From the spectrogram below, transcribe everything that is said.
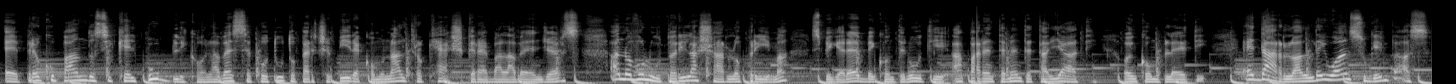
e preoccupandosi che il pubblico l'avesse potuto percepire come un altro cash grab all'Avengers, hanno voluto rilasciarlo prima, spiegherebbe i contenuti apparentemente tagliati o incompleti, e darlo al day one su Game Pass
